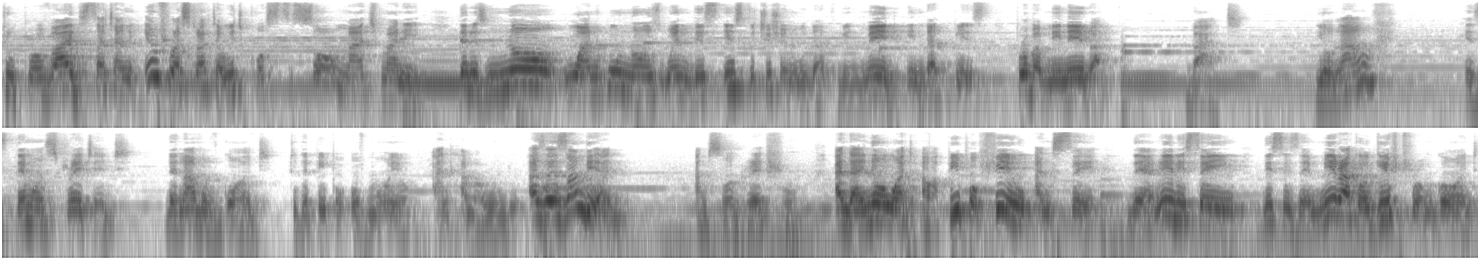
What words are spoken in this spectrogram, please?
to provide such an infrastructure which costs so much money? There is no one who knows when this institution would have been made in that place. Probably never. But your love has demonstrated the love of God to the people of Moyo and Hamawundu. As a Zambian, I'm so grateful. And I know what our people feel and say. They are really saying this is a miracle gift from God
